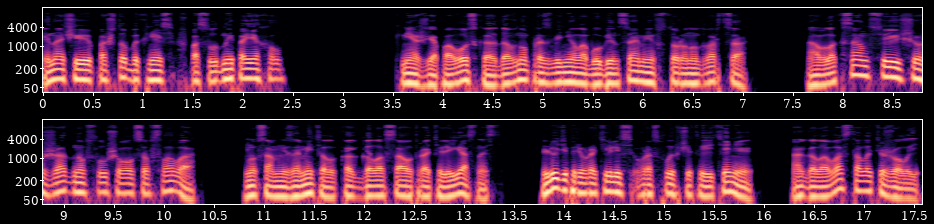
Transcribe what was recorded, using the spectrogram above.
Иначе по что бы князь в посудный поехал? Княжья повозка давно прозвенела бубенцами в сторону дворца, а Влаксан все еще жадно вслушивался в слова, но сам не заметил, как голоса утратили ясность. Люди превратились в расплывчатые тени, а голова стала тяжелой.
